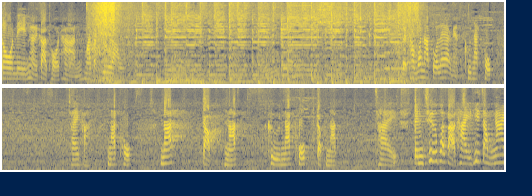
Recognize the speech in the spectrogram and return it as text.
นอนเนนหายกาถอฐานมาจากชื่อเราแต่คำว่านัดตัวแรกเนี่ยคือนัดพบ ใช่ค่ะ นัดพบ นัดกับนัด คือนัดพบกับนัด ใช่ เป็นชื่อภาษาไทยที่จำง่าย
